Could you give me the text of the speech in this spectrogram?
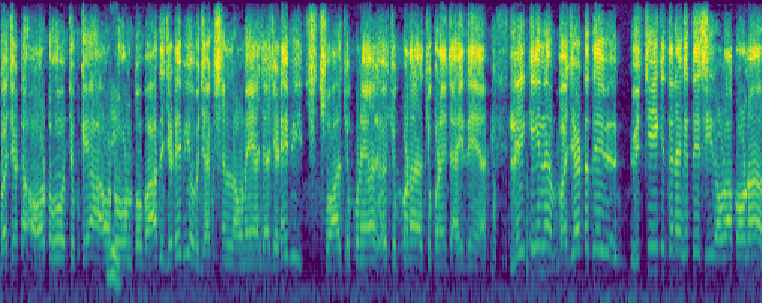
ਬਜਟ ਆਊਟ ਹੋ ਚੁੱਕਿਆ ਆਊਟ। ਹੋਣ ਤੋਂ ਬਾਅਦ ਜਿਹੜੇ ਵੀ ਆਬਜੈਕਸ਼ਨ ਲਾਉਣੇ ਆ ਜਾਂ ਜਿਹੜੇ ਵੀ ਸਵਾਲ ਚੁੱਕਣੇ ਚੁੱਕਣਾ ਚੁੱਕਣੇ ਚਾਹੀਦੇ ਆ। ਲੇਕਿਨ ਬਜਟ ਦੇ ਵਿੱਚ ਹੀ ਕਿਤੇ ਨਾ ਕਿਤੇ ਸੀ ਰੌਲਾ ਪਾਉਣਾ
